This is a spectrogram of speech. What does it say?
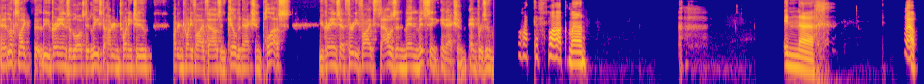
And it looks like the, the Ukrainians have lost at least 122, 125,000 killed in action. Plus, Ukrainians have 35,000 men missing in action and presumed. What the fuck, man? In uh well,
